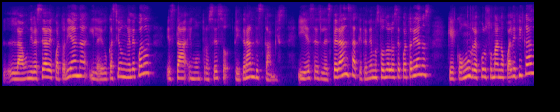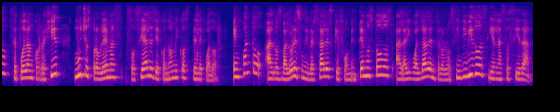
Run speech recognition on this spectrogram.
La Universidad Ecuatoriana y la educación en el Ecuador está en un proceso de grandes cambios y esa es la esperanza que tenemos todos los ecuatorianos, que con un recurso humano cualificado se puedan corregir muchos problemas sociales y económicos del Ecuador. En cuanto a los valores universales que fomentemos todos a la igualdad entre los individuos y en la sociedad.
